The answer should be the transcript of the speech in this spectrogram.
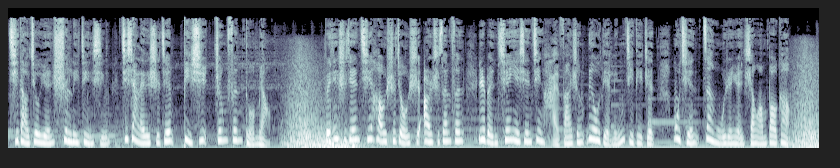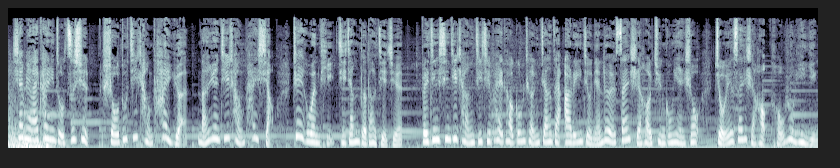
祈祷救援顺利进行。接下来的时间必须争分夺秒。北京时间七号十九时二十三分，日本千叶县近海发生六点零级地震，目前暂无人员伤亡报告。下面来看一组资讯：首都机场太远，南苑机场太小，这个问题即将得到解决。北京新机场及其配套工程将在二零一九年六月三十号竣工验收，九月三十号投入运营，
